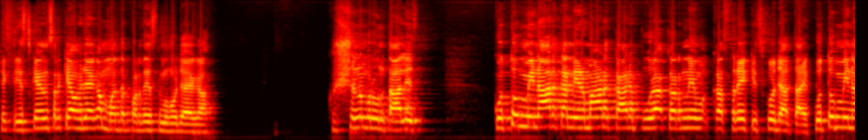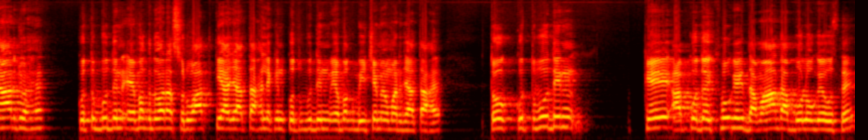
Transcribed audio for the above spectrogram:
ठीक? तो इसका आंसर क्या हो जाएगा? मध्य प्रदेश में हो जाएगा। क्वेश्चन नंबर उनतालीस। कुतुब मीनार का निर्माण कार्य पूरा करने का श्रेय किसको जाता है? कुतुब मीनार जो है, कुतुबुद्दीन ऐबक द्वारा शुरुआत किया जाता है, लेकिन कुतुबुद्दीन ऐबक बीच में मर जाता है। तो कुतुबुद्दीन के आपको देखोगे, दामाद आप बोलोगे उसे,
